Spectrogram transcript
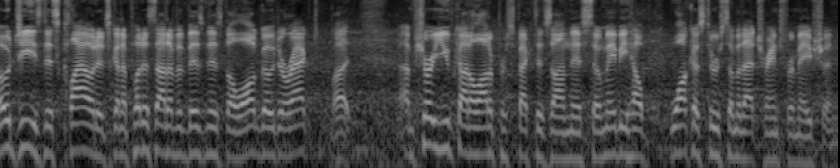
oh geez, this cloud, it's going to put us out of a business, they'll all go direct, but I'm sure you've got a lot of perspectives on this, so maybe help walk us through some of that transformation.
